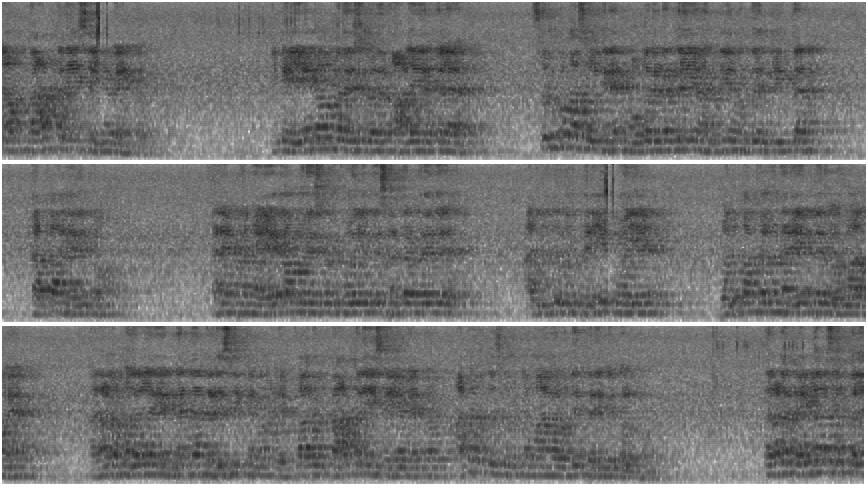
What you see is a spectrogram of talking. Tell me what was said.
நாம் பிரார்த்தனை செய்ய வேண்டும்? இங்க ஏகாம்பரேஸ்வரர் ஆலயத்துல சுருக்கமா சொல்கிறேன். ஒவ்வொரு இடத்துலையும் அங்கேயும் வந்து கீர்த்தன் கத்தா இருக்கும். ஏன்னா இப்போ நம்ம ஏகாம்பரேஸ்வரர் கோயிலுக்கு சென்ற பிறகு அது வந்து ஒரு பெரிய கோயில். பொதுமக்களும் நிறைய பேர் வருவாங்க. அதனால முதல்ல என்னென்ன தரிசிக்கணும் எவ்வாறு பிரார்த்தனை செய்ய வேண்டும் அதை வந்து சுருக்கமாக வந்து தெரிந்து கொள்ளணும் அதனால கைலாசத்துல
